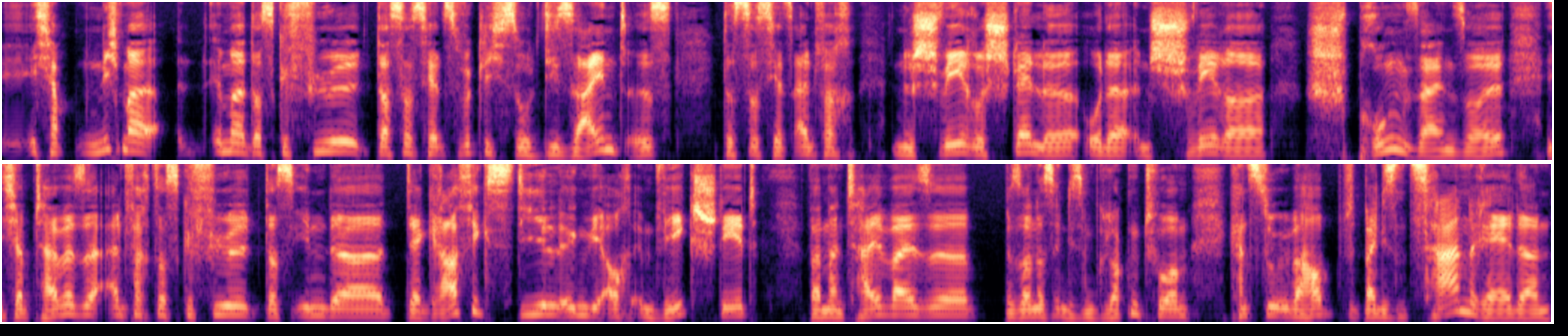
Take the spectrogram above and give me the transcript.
ich habe nicht mal immer das Gefühl, dass das jetzt wirklich so designt ist, dass das jetzt einfach eine schwere Stelle oder ein schwerer Sprung sein soll. Ich habe teilweise einfach das Gefühl, dass ihnen da der Grafikstil irgendwie auch im Weg steht, weil man teilweise besonders in diesem Glockenturm, kannst du überhaupt bei diesen Zahnrädern,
